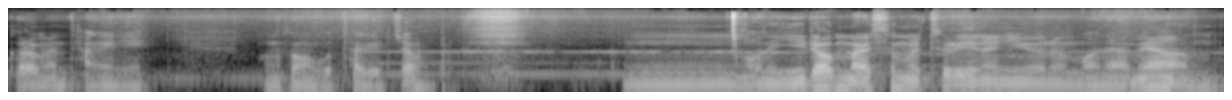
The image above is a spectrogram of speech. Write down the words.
그러면 당연히 방송을 못 하겠죠. 음, 오늘 이런 말씀을 드리는 이유는 뭐냐면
